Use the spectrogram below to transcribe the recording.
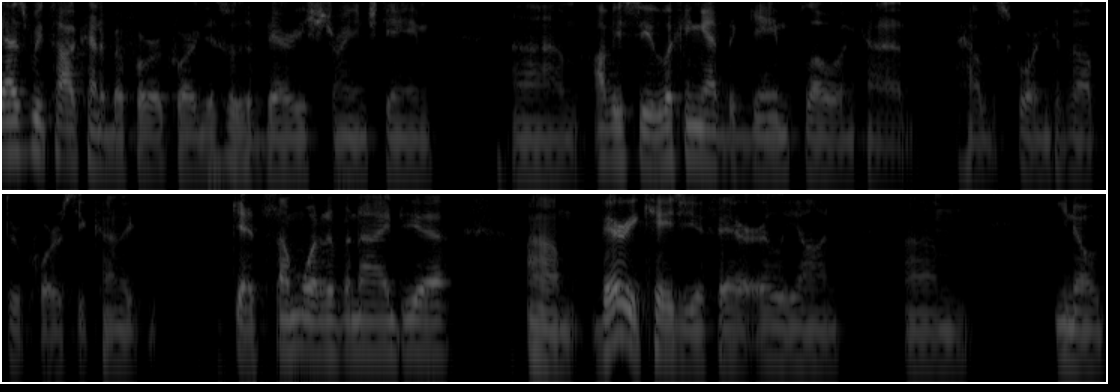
as we talked kind of before recording, this was a very strange game. Um, obviously, looking at the game flow and kind of how the scoring developed through quarters, you kind of get somewhat of an idea. Um, very cagey affair early on. Um, you know,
